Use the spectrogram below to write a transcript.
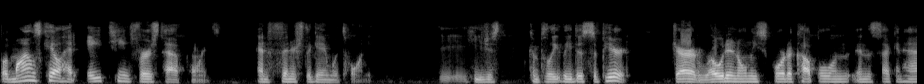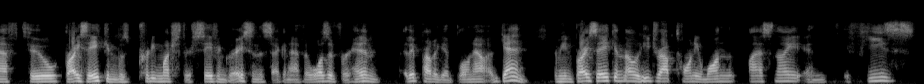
But Myles Cale had 18 first half points and finished the game with 20. He just completely disappeared. Jared Rhoden only scored a couple in, in the second half, too. Bryce Aiken was pretty much their saving grace in the second half. If it wasn't for him, they'd probably get blown out again. I mean, Bryce Aiken, though, he dropped 21 last night. And if he's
